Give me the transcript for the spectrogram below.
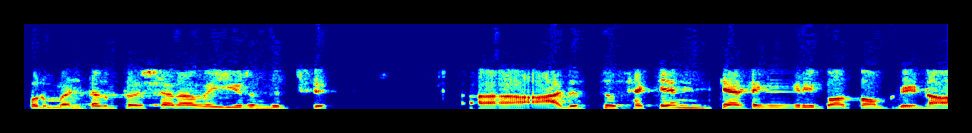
ஒரு மென்டல் ப்ரெஷராகவே இருந்துச்சு. அடுத்து செகண்ட் கேட்டகரி பார்த்தோம் அப்படின்னா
